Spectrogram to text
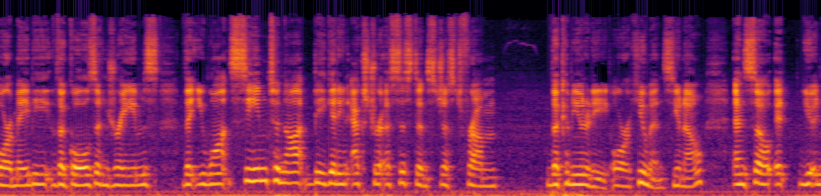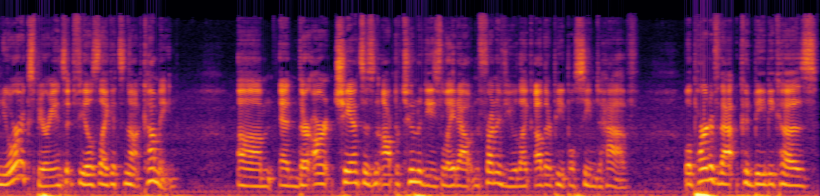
Or maybe the goals and dreams that you want seem to not be getting extra assistance just from the community or humans you know? And so it you, in your experience it feels like it's not coming. Um, and there aren't chances and opportunities laid out in front of you like other people seem to have. Well part of that could be because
